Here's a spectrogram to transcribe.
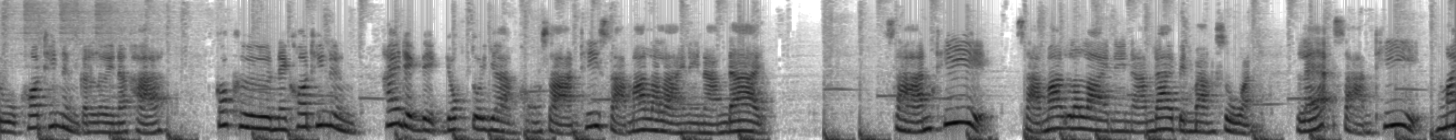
ดูข้อที่ 1 กันเลยนะคะ ก็คือในข้อที่ 1 ให้เด็กๆ ยกตัวอย่างของสารที่สามารถละลายในน้ำได้ สารที่ สามารถละลายในน้ำได้เป็นบางส่วน และสารที่ไม่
